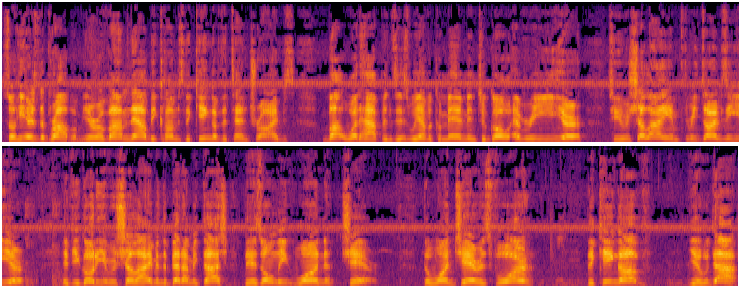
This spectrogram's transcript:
So here's the problem. Yerovam now becomes the king of the ten tribes. But what happens is we have a commandment to go every year to Yerushalayim three times a year. If you go to Yerushalayim in the Bet HaMikdash, there's only one chair. The one chair is for the king of Yehuda.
